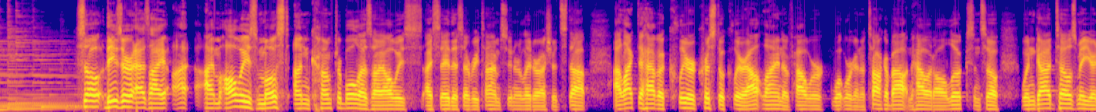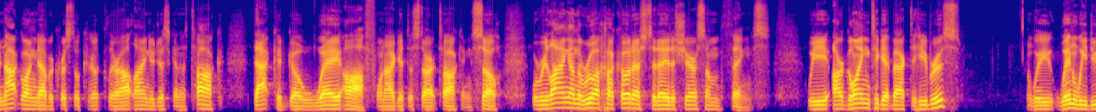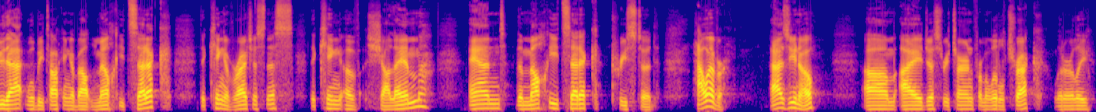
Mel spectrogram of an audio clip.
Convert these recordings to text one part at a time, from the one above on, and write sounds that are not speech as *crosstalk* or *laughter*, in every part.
So these are as I, I am always most uncomfortable as I always I say this every time sooner or later I should stop. I like to have a clear crystal clear outline of how we're what we're going to talk about and how it all looks. And so when God tells me you're not going to have a crystal clear outline, you're just going to talk, that could go way off when I get to start talking. So, we're relying on the Ruach HaKodesh today to share some things. We are going to get back to Hebrews. We, when we do that, we'll be talking about Melchizedek, the king of righteousness, the king of Shalem, and the Melchizedek priesthood. However, as you know, um, I just returned from a little trek, literally,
